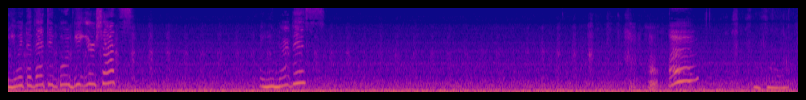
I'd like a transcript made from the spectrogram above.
you at the vet to go get your shots? Are you nervous? Mm-hmm.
